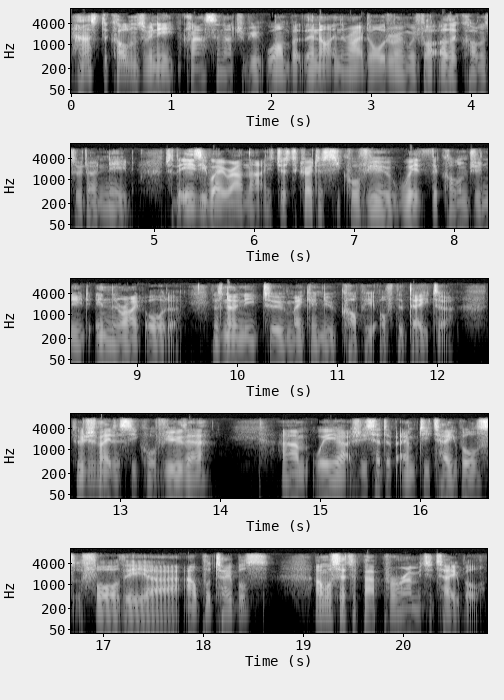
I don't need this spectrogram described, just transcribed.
has the columns we need, class and attribute one, but they're not in the right order and we've got other columns we don't need. So the easy way around that is just to create a SQL view with the columns you need in the right order. There's no need to make a new copy of the data. So we just made a SQL view there. Um, we actually set up empty tables for the uh, output tables and we'll set up our parameter table.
